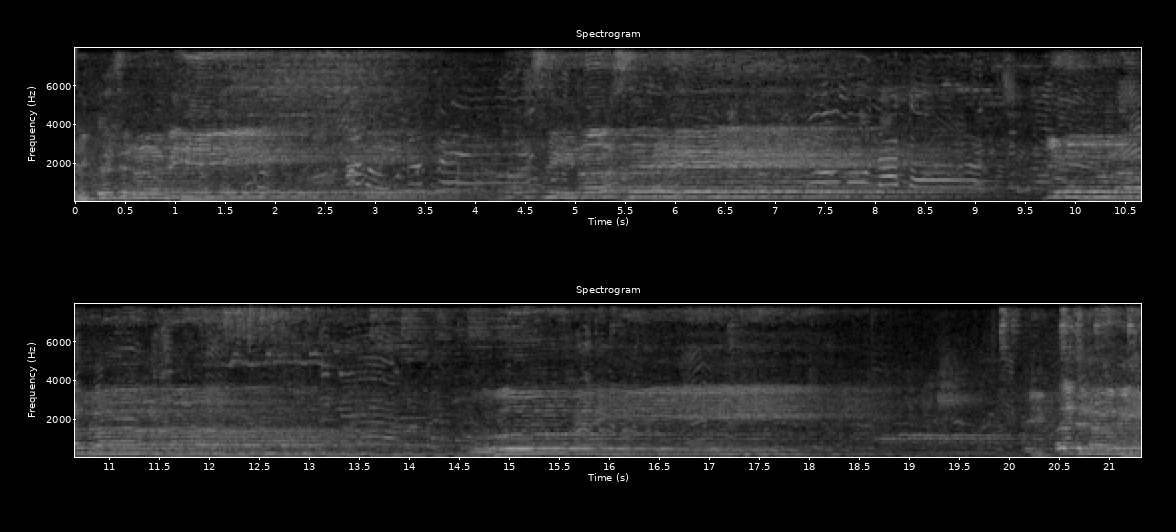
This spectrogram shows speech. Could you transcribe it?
एक अजनबी हसीना से the movie.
